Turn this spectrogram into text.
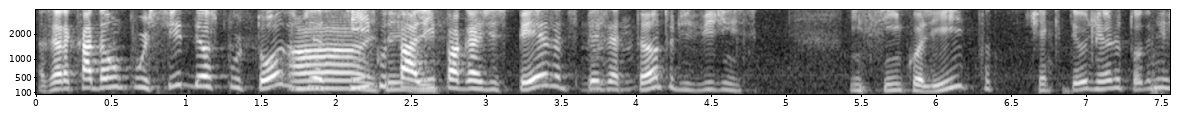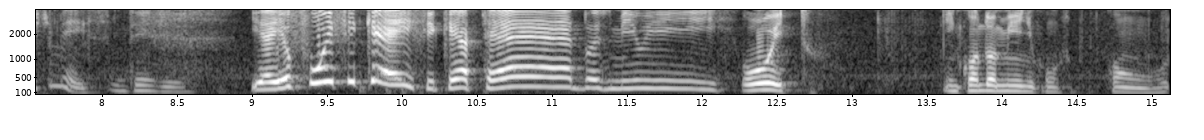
Mas era cada um por si, Deus por todos. Ah, dia 5 tá ali, paga as despesas. A despesa é tanto, divide em, em cinco ali. Tinha que ter o dinheiro todo início de mês. Entendi. E aí eu fui e fiquei. Fiquei até 2008 em condomínio com, com,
